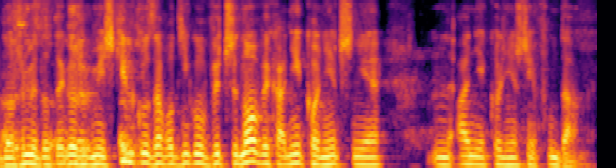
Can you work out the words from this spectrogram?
dążymy do tego, żeby mieć kilku zawodników wyczynowych, a niekoniecznie, a niekoniecznie fundament.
